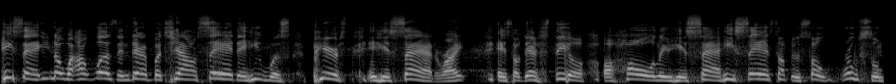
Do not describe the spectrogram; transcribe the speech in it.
He said, You know what? I wasn't there, but y'all said that he was pierced in his side, right? And so there's still a hole in his side. He said something so gruesome.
